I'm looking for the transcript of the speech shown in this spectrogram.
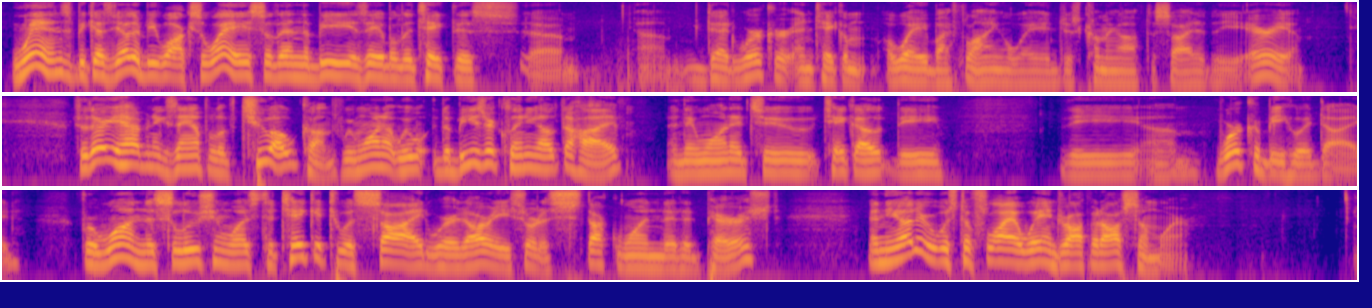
wins because the other bee walks away. So then the bee is able to take this um, um, dead worker and take them away by flying away and just coming off the side of the area. So there you have an example of two outcomes. We want we, the bees are cleaning out the hive, and they wanted to take out the the um, worker bee who had died. For one, the solution was to take it to a side where it already sort of stuck one that had perished, and the other was to fly away and drop it off somewhere.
